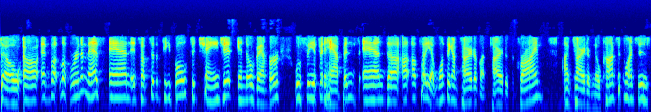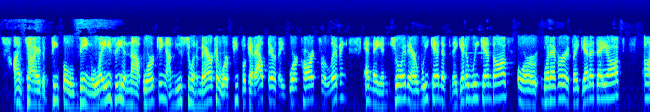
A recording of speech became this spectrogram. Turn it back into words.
So, uh, and but look, we're in a mess, and it's up to the people to change it in November. We'll see if it happens, and uh, I'll, I'll tell you one thing: I'm tired of. I'm tired of the crime. I'm tired of no consequences. I'm tired of people being lazy and not working. I'm used to an America where people get out there, they work hard for a living, and they enjoy their weekend if they get a weekend off or whatever, if they get a day off. Uh,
